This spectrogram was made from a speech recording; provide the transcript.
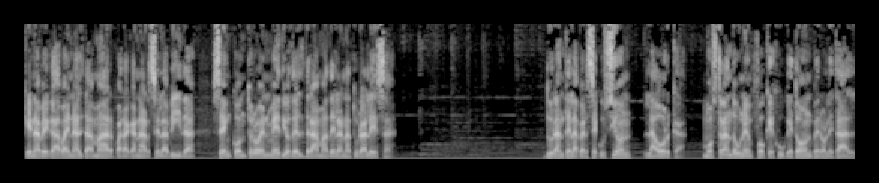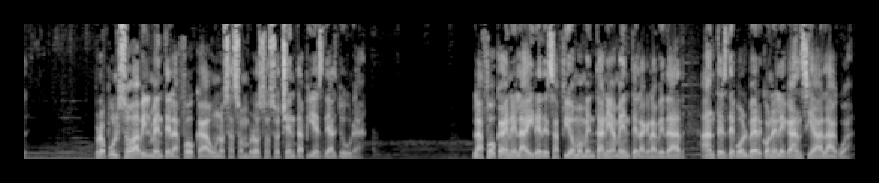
que navegaba en alta mar para ganarse la vida, se encontró en medio del drama de la naturaleza. Durante la persecución, la orca, mostrando un enfoque juguetón pero letal, propulsó hábilmente la foca a unos asombrosos 80 pies de altura. La foca en el aire desafió momentáneamente la gravedad antes de volver con elegancia al agua.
